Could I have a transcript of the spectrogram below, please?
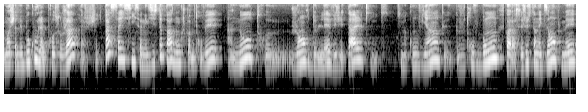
moi j'aimais beaucoup l'Alpro Soja, ben, j'ai pas ça ici, ça n'existe pas, donc je dois me trouver un autre genre de lait végétal qui, me convient, que, je trouve bon. Voilà, c'est juste un exemple, mais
